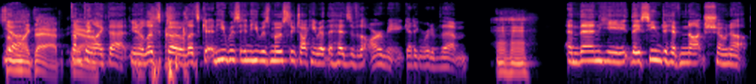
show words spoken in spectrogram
something yeah, like that something yeah. like that. You know let's go let's get and he was and he was mostly talking about the heads of the army getting rid of them. Mm-hmm. and then he they seem to have not shown up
